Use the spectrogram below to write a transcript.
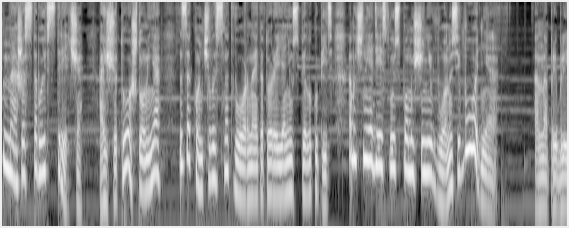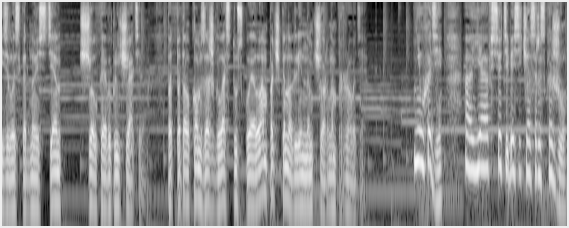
Наша с тобой встреча. А еще то, что у меня закончилось снотворное, которое я не успела купить. Обычно я действую с помощью него, но сегодня...» Она приблизилась к одной из стен, щелкая выключателем. Под потолком зажглась тусклая лампочка на длинном черном проводе. «Не уходи, а я все тебе сейчас расскажу».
